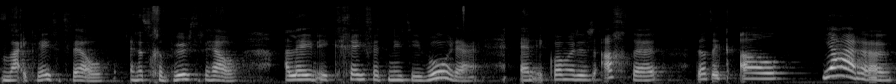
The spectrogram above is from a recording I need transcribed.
maar ik weet het wel. En het gebeurt wel. Alleen ik geef het niet die woorden. En ik kwam er dus achter dat ik al jaren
